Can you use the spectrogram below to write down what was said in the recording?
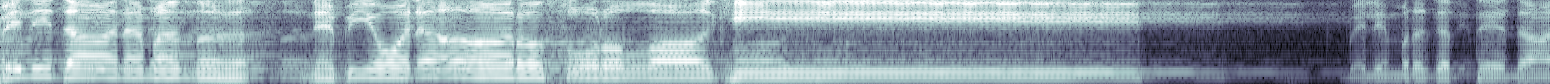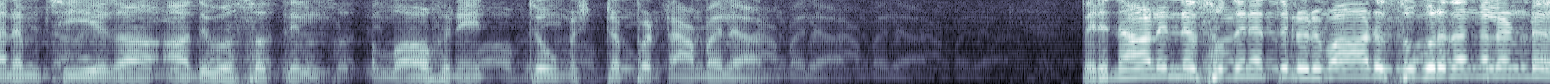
ബലിദാനമെന്ന് നബിയോനാ റസൂലുള്ളാഹി. ബലിമൃഗത്തെ ദാനം ചെയ്യുക ആ ദിവസത്തിൽ അള്ളാഹുവിന് ഏറ്റവും ഇഷ്ടപ്പെട്ട അമലാണ്. പെരുന്നാളിന്റെ സുദിനത്തിൽ ഒരുപാട് സുഹൃതങ്ങളുണ്ട്.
